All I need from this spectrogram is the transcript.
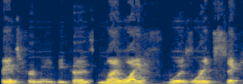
for me because my wife was worried sick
